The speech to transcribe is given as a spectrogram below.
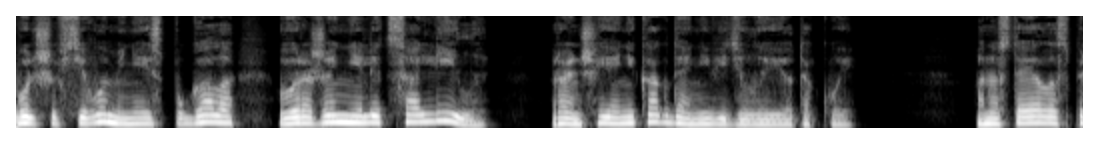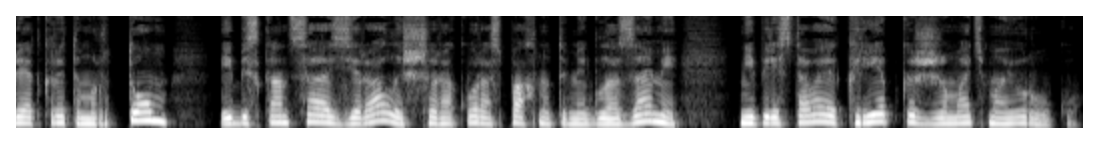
Больше всего меня испугало выражение лица Лилы, Раньше я никогда не видела ее такой. Она стояла с приоткрытым ртом и без конца озиралась широко распахнутыми глазами, не переставая крепко сжимать мою руку.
